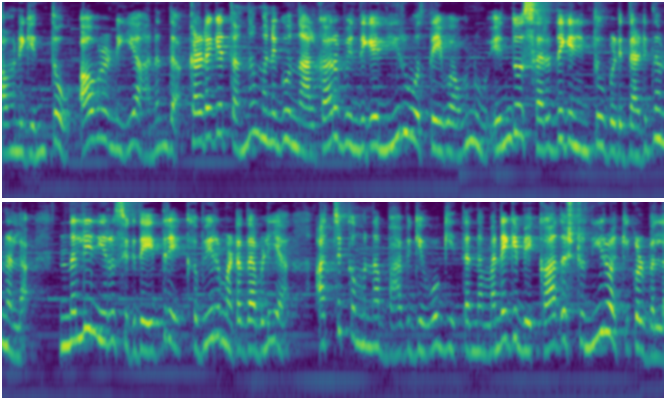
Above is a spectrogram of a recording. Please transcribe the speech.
ಅವನಿಗೆಂತೋ ಅವರಣಿಗೆ ಆನಂದ. ಕಡೆಗೆ ತನ್ನ ಮನೆಗೂ ನಾಲ್ಕಾರು ಬಿಂದಿಗೆ ನೀರು ಒತ್ತೆಯುವ ಅವನು ಎಂದೂ ಸರದಿಗೆ ನಿಂತು ಬಡಿದಾಡಿದವನಲ್ಲ. ನಲ್ಲಿ ನೀರು ಸಿಗದೇ ಇದ್ರೆ ಕಬೀರ್ ಮಠದ ಬಳಿಯ ಅಚ್ಚಕ್ಕಮ್ಮನ ಬಾವಿಗೆ ಹೋಗಿ ತನ್ನ ಮನೆಗೆ ಬೇಕಾದಷ್ಟು ನೀರು ಹಾಕಿಕೊಳ್ಬಲ್ಲ.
